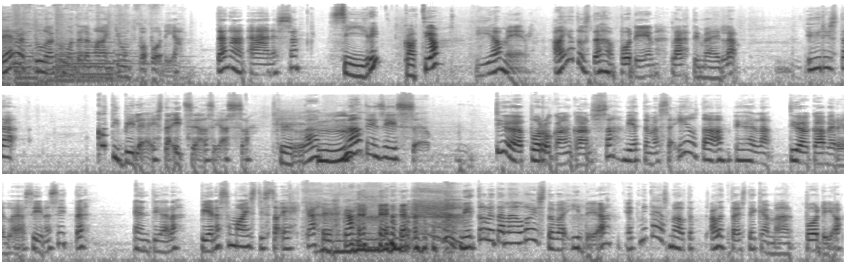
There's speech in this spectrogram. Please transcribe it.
Tervetuloa kuuntelemaan Jumppapodia. Tänään äänessä Siiri, Katja. ja Meeri. Ajatus tähän podiin lähti meillä yhdistä kotibileistä itse asiassa. Kyllä. Mm. Me oltiin siis työporukan kanssa viettämässä iltaa yhdellä työkaverilla ja siinä sitten, en tiedä, pienessä maistissa ehkä, Ehkä. niin tuli tällainen loistava idea, että mitä jos me alettaisiin tekemään podia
